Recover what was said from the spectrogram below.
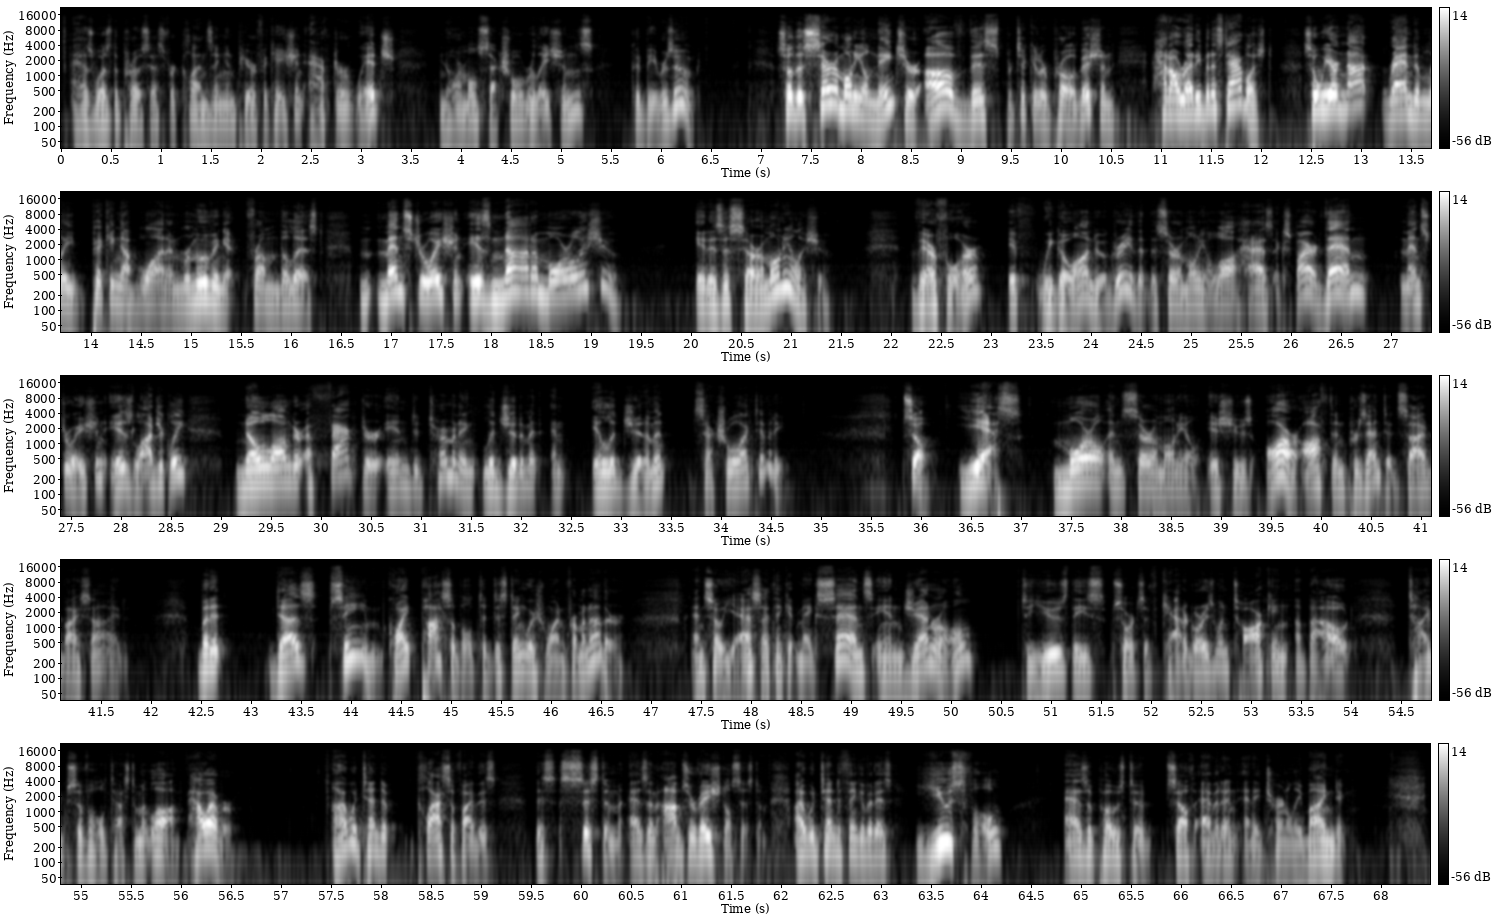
as was the process for cleansing and purification, after which normal sexual relations could be resumed. So the ceremonial nature of this particular prohibition had already been established. So we are not randomly picking up one and removing it from the list. M- menstruation is not a moral issue, it is a ceremonial issue. Therefore, if we go on to agree that the ceremonial law has expired, then menstruation is logically no longer a factor in determining legitimate and illegitimate sexual activity. So, yes, moral and ceremonial issues are often presented side by side, but it does seem quite possible to distinguish one from another. And so, yes, I think it makes sense in general to use these sorts of categories when talking about types of Old Testament law. However, I would tend to classify this this system as an observational system. I would tend to think of it as useful as opposed to self-evident and eternally binding.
